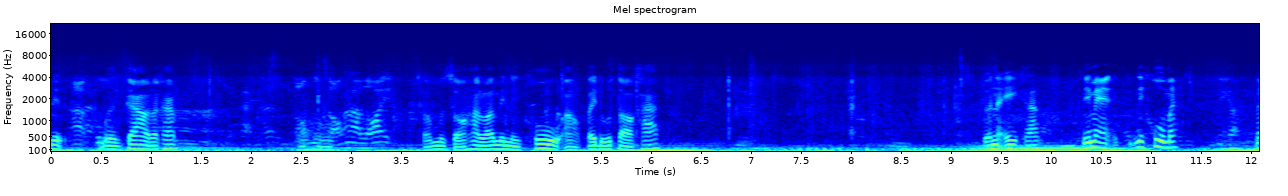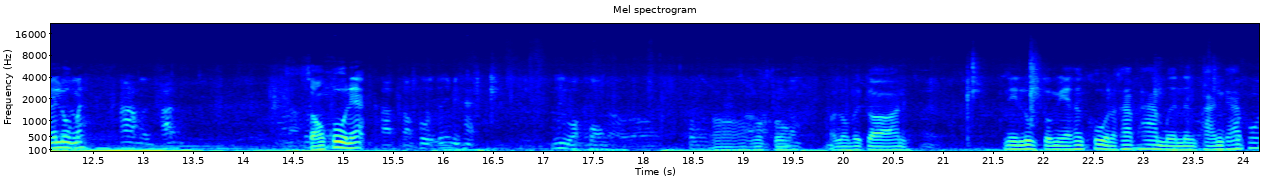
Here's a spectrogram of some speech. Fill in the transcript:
นี่ห้าคู่หมื่นเก้านะครับสองหมื่นสองห้าร้อยสองหมื่นสองห้าร้อยมีหนึ่งคู่เอาไปดูต่อครับตัวไหนอีกครับ นี่แม่นี่คู่ไหมนี่ครับไม่ลูกไหมห้าหมื่นพันสองคู่เนี้ยครับสองคู่ตัวนี้มีใครนี่หัวโคงอ๋อวัวโคงเอาลงไปก่อน นี่ลูกตัวเมียทั้งคู่นะครับห้าหมื่นหนึ่งพันครับคู่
